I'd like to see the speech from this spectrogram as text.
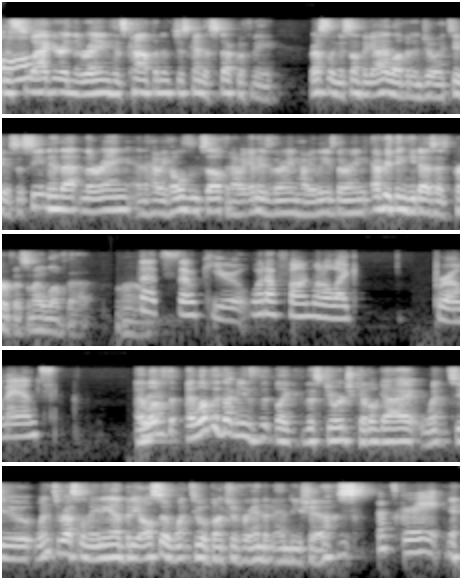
his swagger in the ring, his confidence just kind of stuck with me. Wrestling is something I love and enjoy too. So seeing him that in the ring and how he holds himself and how he enters the ring, how he leaves the ring, everything he does has purpose, and I love that. Wow. That's so cute. What a fun little like bromance. I love th- I love that that means that like this George Kittle guy went to went to WrestleMania, but he also went to a bunch of random indie shows. That's great. Yeah.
